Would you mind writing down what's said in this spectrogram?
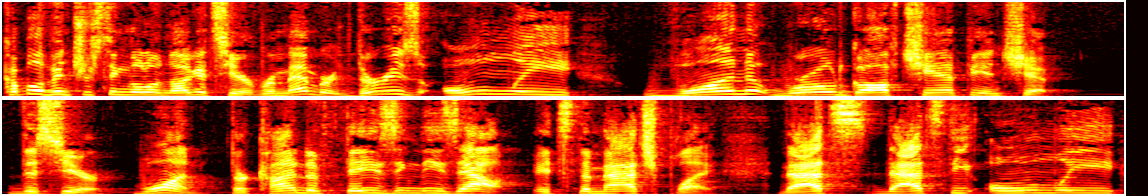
couple of interesting little nuggets here. Remember, there is only one World Golf Championship this year. One, they're kind of phasing these out. It's the match play. That's that's the only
